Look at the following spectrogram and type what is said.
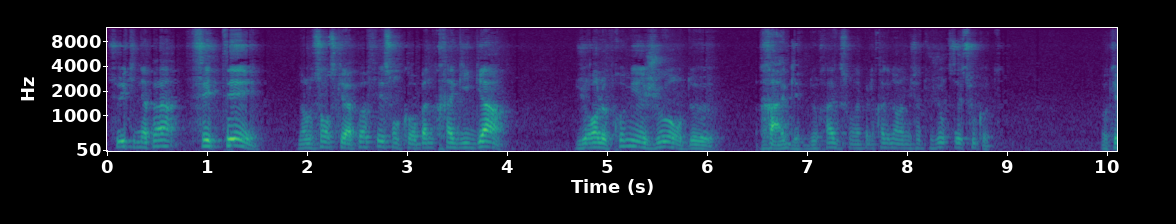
Celui qui n'a pas fêté, dans le sens qu'il n'a pas fait son korban chagiga, durant le premier jour de chag, de chag, ce qu'on appelle chag dans la Mishnah toujours, c'est Sukkot. Ok?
